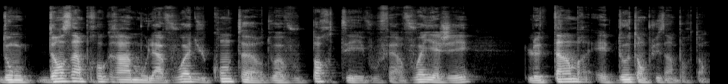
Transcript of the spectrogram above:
Donc, dans un programme où la voix du conteur doit vous porter, vous faire voyager, le timbre est d'autant plus important.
